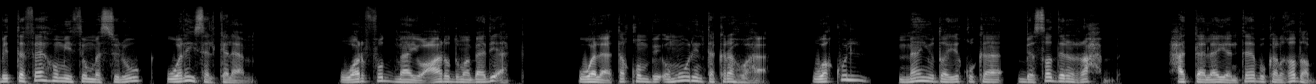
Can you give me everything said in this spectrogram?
بالتفاهم ثم السلوك وليس الكلام. وارفض ما يعارض مبادئك ولا تقم بأمور تكرهها وقل ما يضايقك بصدر رحب حتى لا ينتابك الغضب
